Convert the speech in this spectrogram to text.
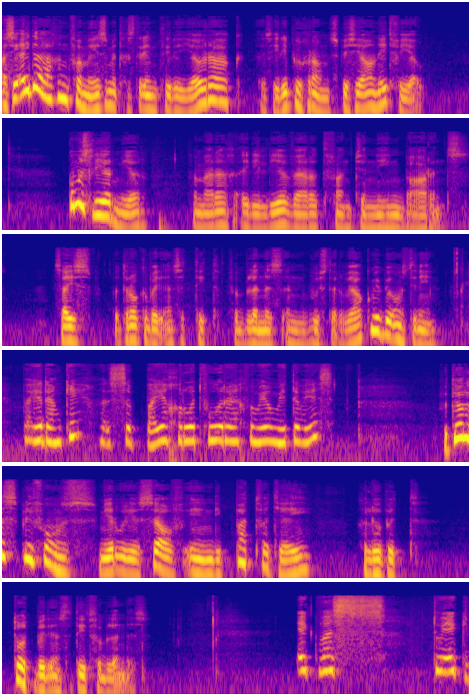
As die uitdaging van mense met gestremthede jou raak, is hierdie program spesiaal net vir jou. Kom ons leer meer vanmiddag uit die leefwêreld van Janine Barends. Sy is betrokke by die Instituut vir Blindes in Woester. Welkom by ons Janine. Baie dankie. Dit is 'n baie groot voorreg vir my om hier te wees. Vertel asseblief vir ons meer oor jouself en die pad wat jy geloop het tot by die Instituut vir Blindes. Ek was toe ek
